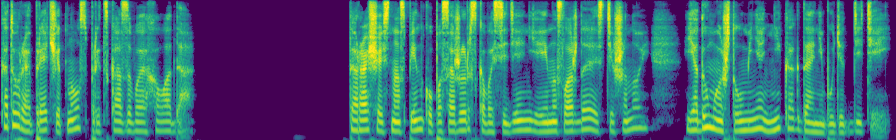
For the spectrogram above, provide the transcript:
которая прячет нос, предсказывая холода. Таращась на спинку пассажирского сиденья и наслаждаясь тишиной, я думаю, что у меня никогда не будет детей.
